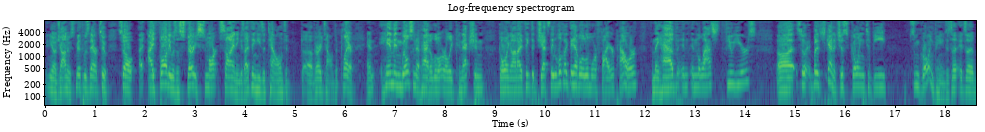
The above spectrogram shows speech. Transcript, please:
you know, Jonnu Smith was there too. So I, I thought he was a very smart signing because I think he's a talented, uh, very talented player. And him and Wilson have had a little early connection going on. I think the Jets, they look like they have a little more firepower than they have in, in the last few years. Uh, so, but it's, again, it's just going to be some growing pains. It's a, it's a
